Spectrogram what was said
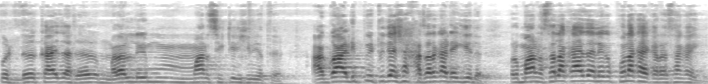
पडलं काय झालं? मला लई मानसिक टेन्शन येतं. अगं गाडी पेटू द्या अशा हजार गाड्या गेलं. पण माणसाला काय झालं का? पुन्हा काय करायला सांगा की?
